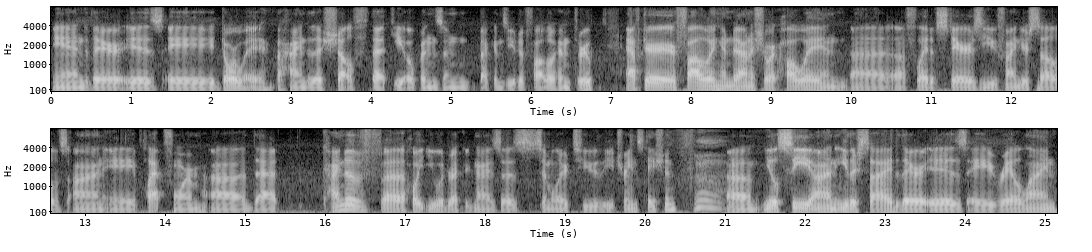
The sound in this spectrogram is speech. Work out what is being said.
and there is a doorway behind this shelf that he opens and beckons you to follow him through. After following him down a short hallway and uh, a flight of stairs, you find yourselves on a platform uh, that kind of uh, Hoyt you would recognize as similar to the train station. Um, you'll see on either side there is a rail line,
